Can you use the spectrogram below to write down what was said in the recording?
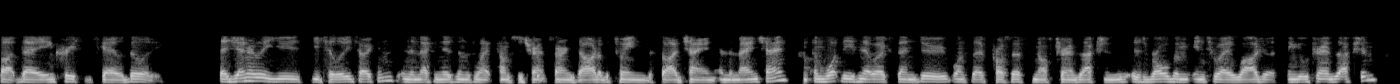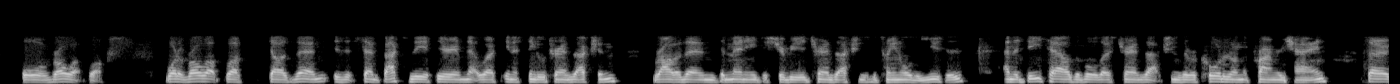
but they increase in scalability. They generally use utility tokens in the mechanisms when it comes to transferring data between the sidechain and the main chain. And what these networks then do once they've processed enough transactions is roll them into a larger single transaction or roll up blocks. What a roll up block does then is it's sent back to the Ethereum network in a single transaction rather than the many distributed transactions between all the users. And the details of all those transactions are recorded on the primary chain. So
